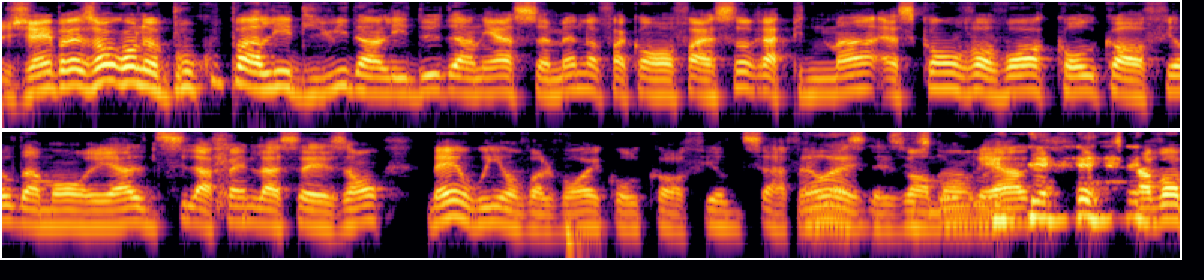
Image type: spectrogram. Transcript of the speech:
j'ai l'impression qu'on a beaucoup parlé de lui dans les deux dernières semaines. Là, fait qu'on va faire ça rapidement. Est-ce qu'on va voir Cole Caulfield à Montréal d'ici la fin de la saison? Ben oui, on va le voir, Cole Caulfield, d'ici la fin de la saison à Montréal. ça va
